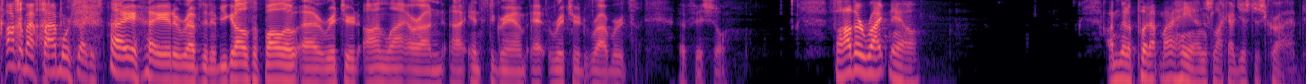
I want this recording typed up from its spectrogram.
Talk about five more seconds. I, I interrupted him. You can also follow uh, Richard online or on uh, Instagram at Richard Roberts Official. Father, right now, I'm going to put up my hands like I just described.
